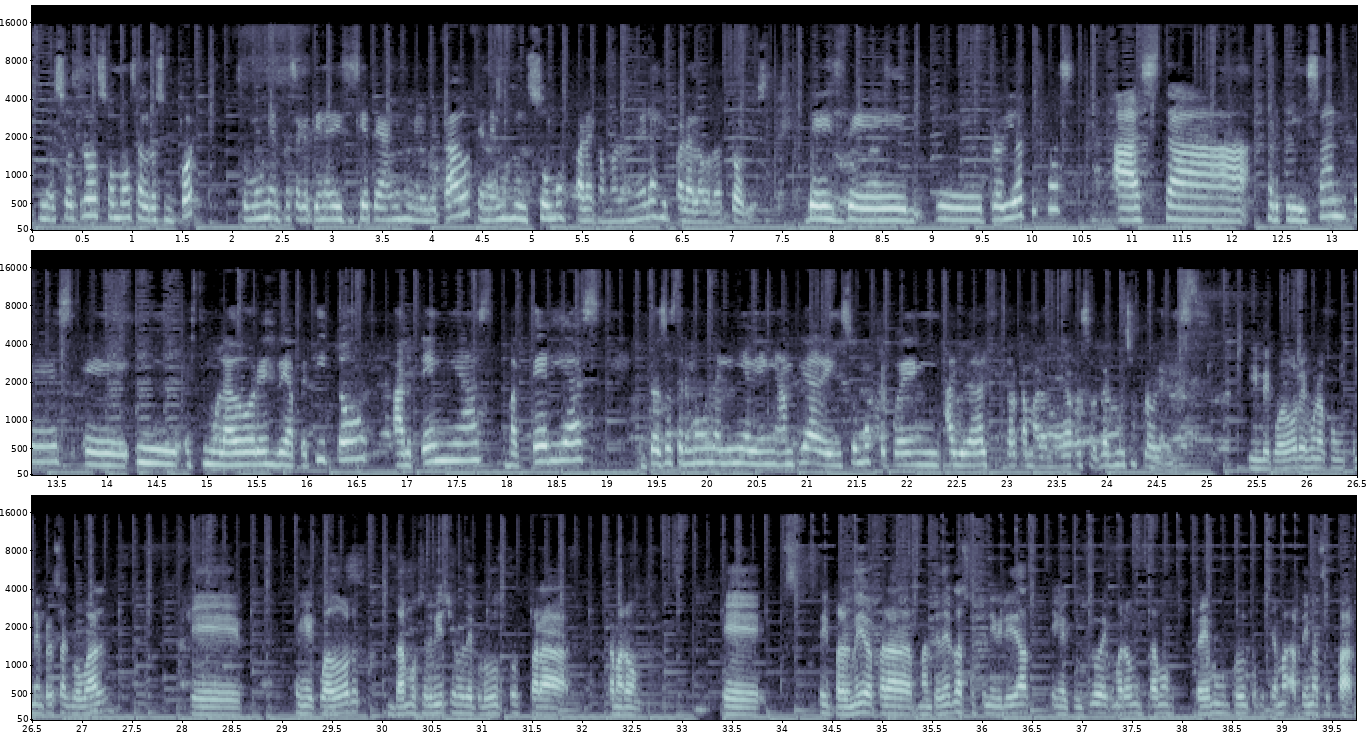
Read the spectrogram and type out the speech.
Nosotros somos Agrosumport, somos una empresa que tiene 17 años en el mercado, tenemos insumos para camaroneras y para laboratorios, desde eh, probióticos hasta fertilizantes eh, y estimuladores de apetito, artemias, bacterias. Entonces tenemos una línea bien amplia de insumos que pueden ayudar al sector camaronero a resolver muchos problemas. Ecuador es una, una empresa global que en Ecuador damos servicios de productos para camarón. Eh, para el medio, para mantener la sostenibilidad en el cultivo de camarón, estamos, tenemos un producto que se llama Artemia Cepar,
